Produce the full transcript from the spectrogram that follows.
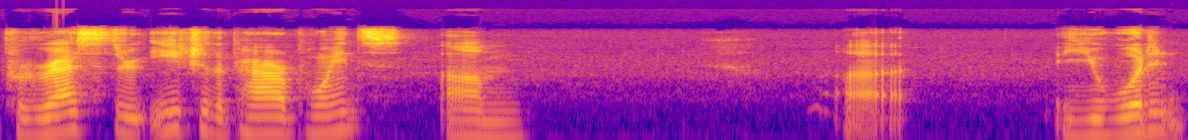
progress through each of the power points um, uh, you wouldn't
